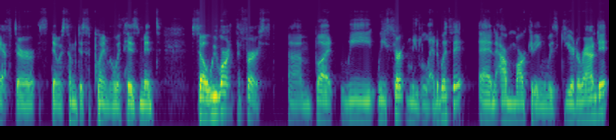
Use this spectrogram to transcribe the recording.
after there was some disappointment with his mint. So we weren't the first, um, but we we certainly led with it, and our marketing was geared around it.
